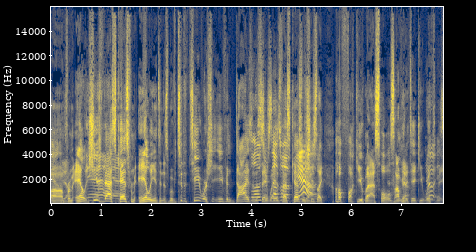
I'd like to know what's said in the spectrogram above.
um Yeah. from Alien. she is Yeah, Vasquez from Aliens in this movie to the T where she even dies in the same way as. Vasquez where Yeah. she's like, "Oh fuck you assholes, I'm Yeah. gonna take you No, with me."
